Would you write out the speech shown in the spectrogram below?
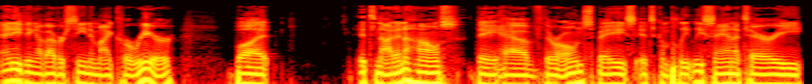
anything I've ever seen in my career. But it's not in a house. They have their own space. It's completely sanitary.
